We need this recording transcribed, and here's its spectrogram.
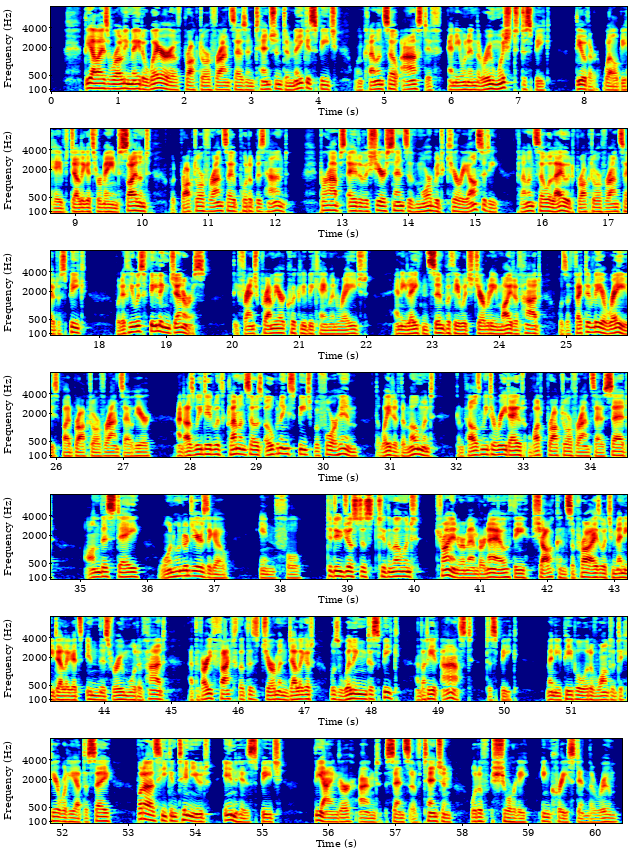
The Allies were only made aware of Brockdorff Rantzau's intention to make a speech when Clemenceau asked if anyone in the room wished to speak. The other well behaved delegates remained silent, but Brockdorff Rantzau put up his hand. Perhaps out of a sheer sense of morbid curiosity, Clemenceau allowed Brockdorff Rantzau to speak, but if he was feeling generous, the French Premier quickly became enraged. Any latent sympathy which Germany might have had was effectively erased by Brockdorff Rantzau here, and as we did with Clemenceau's opening speech before him, the weight of the moment compels me to read out what Brockdorff Rantzau said on this day, 100 years ago, in full. To do justice to the moment, try and remember now the shock and surprise which many delegates in this room would have had at the very fact that this German delegate was willing to speak and that he had asked to speak. Many people would have wanted to hear what he had to say, but as he continued in his speech, the anger and sense of tension would have surely increased in the room.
